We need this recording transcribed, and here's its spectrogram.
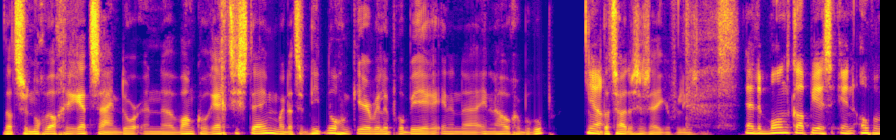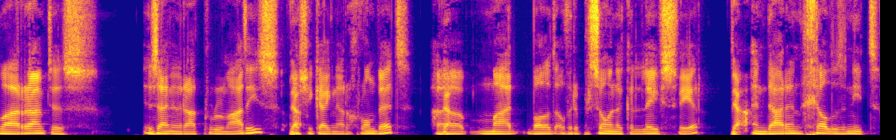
Dat ze nog wel gered zijn door een wankel rechtssysteem, maar dat ze het niet nog een keer willen proberen in een, in een hoger beroep. Ja. Dat zouden ze zeker verliezen. Ja, de mondkapjes in openbare ruimtes zijn inderdaad problematisch. Als je kijkt naar de grondwet. Uh, ja. Maar we hadden het over de persoonlijke leefsfeer. Ja. En daarin gelden ze niet.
